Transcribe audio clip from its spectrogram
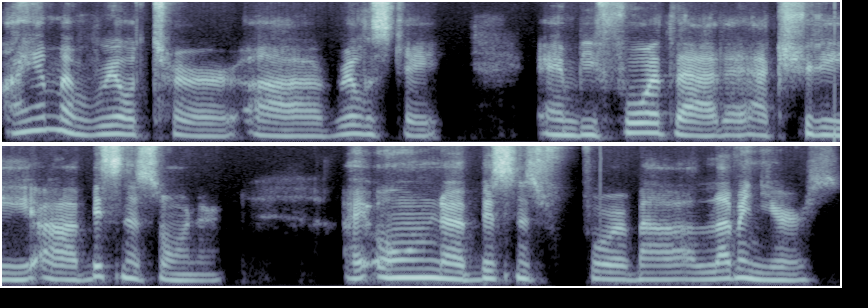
I am a realtor, uh, real estate, and before that, I actually a business owner. I own a business for about 11 years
